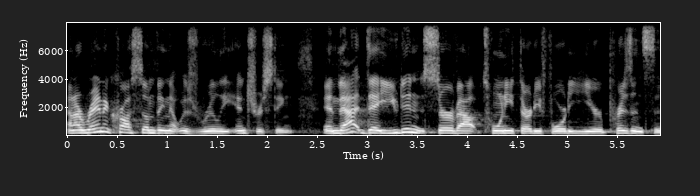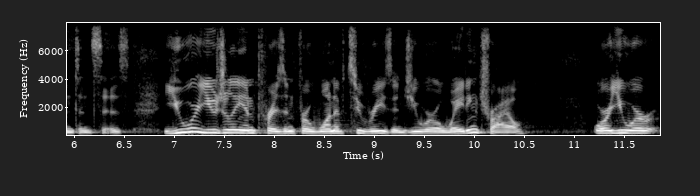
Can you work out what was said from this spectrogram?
And I ran across something that was really interesting. And that day, you didn't serve out 20, 30, 40 year prison sentences. You were usually in prison for one of two reasons you were awaiting trial or you were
